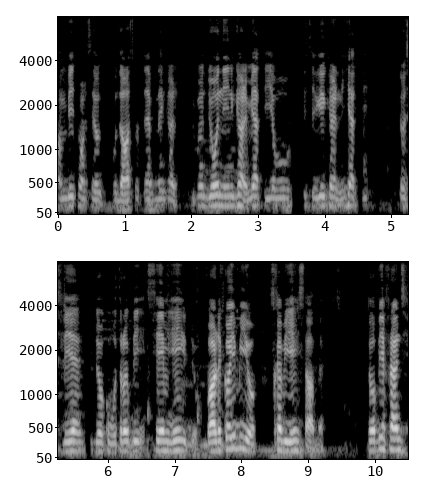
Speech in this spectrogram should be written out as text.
हम भी थोड़े से उदास होते हैं अपने घर क्योंकि जो नींद घर में आती है वो किसी के घर नहीं आती। तो इसलिए जो कबूतर भी सेम यही बर्ड कोई भी हो उसका भी यही हिसाब है। तो अभी फ्रेंड्स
